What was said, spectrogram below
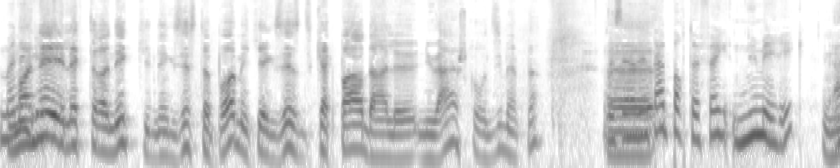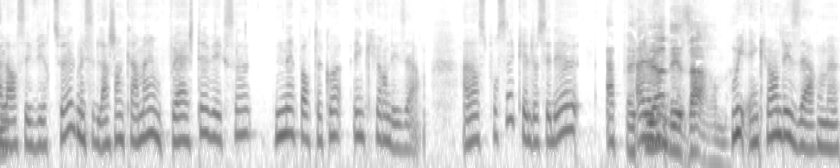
Monnaie électronique qui n'existe pas, mais qui existe quelque part dans le nuage, qu'on dit maintenant. C'est un Euh, véritable portefeuille numérique. Alors, c'est virtuel, mais c'est de l'argent quand même. Vous pouvez acheter avec ça n'importe quoi, incluant des armes. Alors, c'est pour ça que l'OCDE... a- incluant a- des armes. Oui, incluant des armes.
